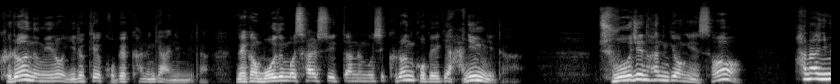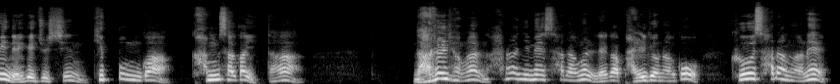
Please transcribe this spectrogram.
그런 의미로 이렇게 고백하는 게 아닙니다. 내가 모든 것을 할수 있다는 것이 그런 고백이 아닙니다. 주어진 환경에서 하나님이 내게 주신 기쁨과 감사가 있다. 나를 향한 하나님의 사랑을 내가 발견하고 그 사랑 안에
